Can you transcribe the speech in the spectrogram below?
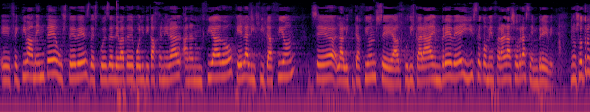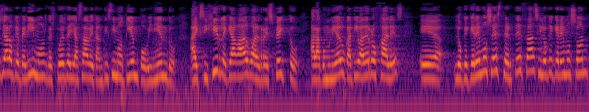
efectivamente ustedes, después del debate de política general, han anunciado que la licitación se, adjudicará en breve y se comenzarán las obras en breve. Nosotros ya lo que pedimos, después de, ya sabe, tantísimo tiempo viniendo a exigirle que haga algo al respecto a la comunidad educativa de Rojales, eh, lo que queremos es certezas y lo que queremos son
